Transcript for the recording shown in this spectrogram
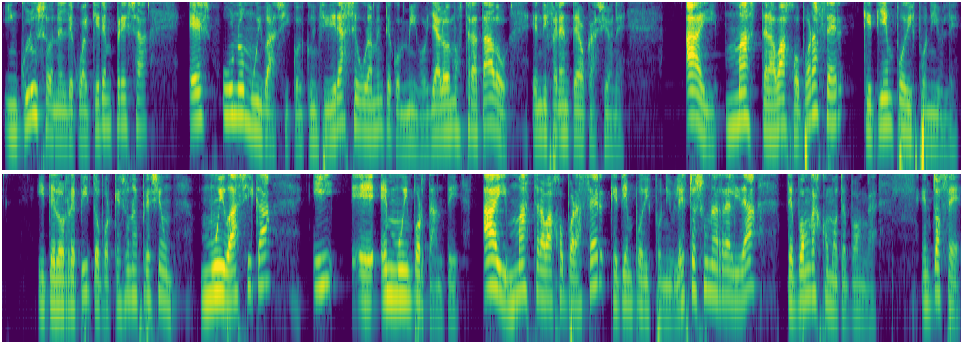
incluso en el de cualquier empresa, es uno muy básico y coincidirá seguramente conmigo, ya lo hemos tratado en diferentes ocasiones. Hay más trabajo por hacer que tiempo disponible. Y te lo repito porque es una expresión muy básica y eh, es muy importante. Hay más trabajo por hacer que tiempo disponible. Esto es una realidad, te pongas como te pongas. Entonces,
